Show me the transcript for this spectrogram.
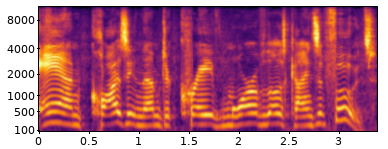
and causing them to crave more of those kinds of foods.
